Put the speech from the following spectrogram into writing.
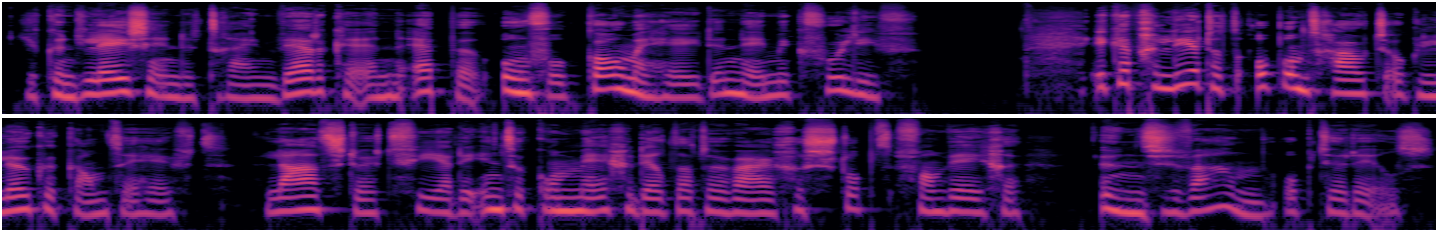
Je kunt lezen in de trein, werken en appen. Onvolkomenheden neem ik voor lief. Ik heb geleerd dat oponthoud ook leuke kanten heeft. Laatst werd via de intercom meegedeeld dat we waren gestopt vanwege een zwaan op de rails.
